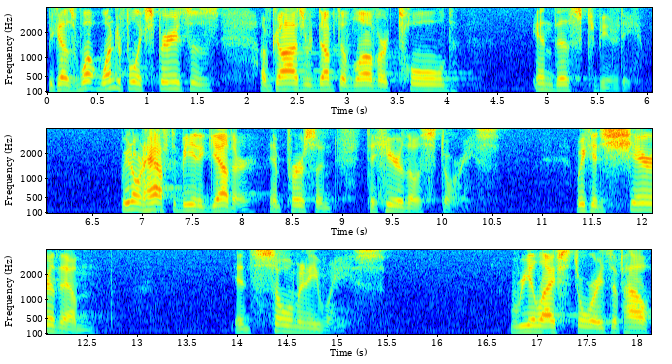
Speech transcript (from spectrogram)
Because what wonderful experiences of God's redemptive love are told in this community. We don't have to be together in person to hear those stories. We can share them in so many ways. Real life stories of how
